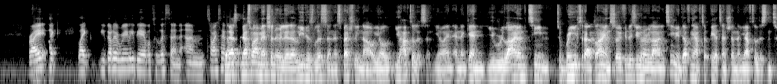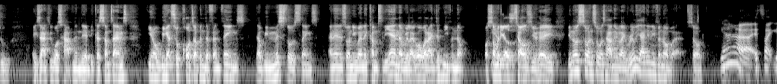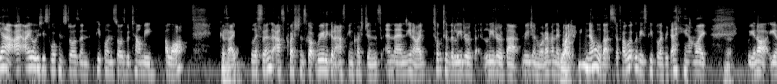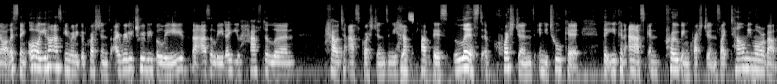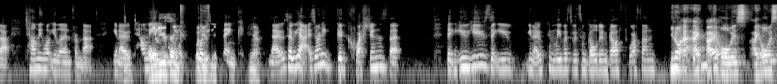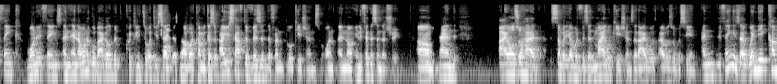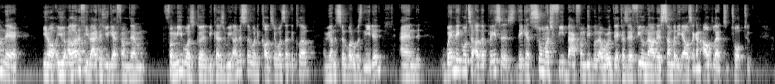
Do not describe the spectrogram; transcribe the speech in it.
Right. Like, like you've got to really be able to listen. Um, so I say that that's that's why I mentioned earlier that leaders listen, especially now. You know, you have to listen. You know, and and again, you rely on the team to bring you to that line. So if it is you're going to rely on the team, you definitely have to pay attention and you have to listen to exactly what's happening there because sometimes you know we get so caught up in different things that we miss those things, and then it's only when it comes to the end that we're like, oh well, I didn't even know. Or somebody yeah. else tells you, "Hey, you know, so and so was happening." You're like, really? I didn't even know about it. So yeah, it's like yeah. I, I, always used to walk in stores and people in stores would tell me a lot because mm. I listened, asked questions, got really good at asking questions, and then you know I talked to the leader of the leader of that region, whatever, and they'd be right. like, "You know all that stuff. I work with these people every day." I'm like. Yeah. Well, you're not you're not listening or you're not asking really good questions i really truly believe that as a leader you have to learn how to ask questions and you have yes. to have this list of questions in your toolkit that you can ask and probing questions like tell me more about that tell me what you learned from that you know tell me what do you think what, what do, you, do think? you, think? yeah no so yeah is there any good questions that that you use that you you know can leave us with some golden Garth Voisin You know, I, I, I, always I always think one of the things, and, and I want to go back a little bit quickly to what you said yeah. just now about coming, because I used to have to visit different locations on in, in the fitness industry. Um, and I also had somebody that would visit my locations that I was I was overseeing. And the thing is that when they come there, you know, you, a lot of feedback that you get from them for me was good because we understood what the culture was at the club and we understood what was needed. And when they go to other places, they get so much feedback from people that work there because they feel now there's somebody else, like an outlet to talk to.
